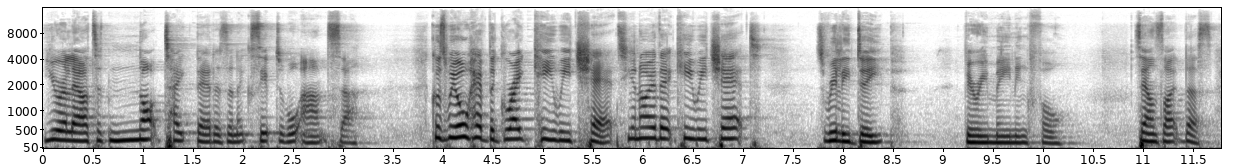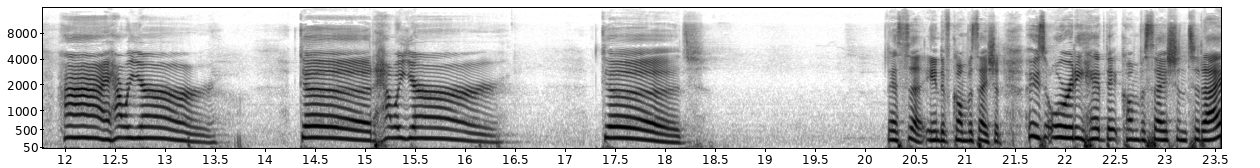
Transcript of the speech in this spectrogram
you're allowed to not take that as an acceptable answer. Because we all have the great Kiwi chat. You know that Kiwi chat? It's really deep, very meaningful. Sounds like this Hi, how are you? Good, how are you? Good. That's it, end of conversation. Who's already had that conversation today?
